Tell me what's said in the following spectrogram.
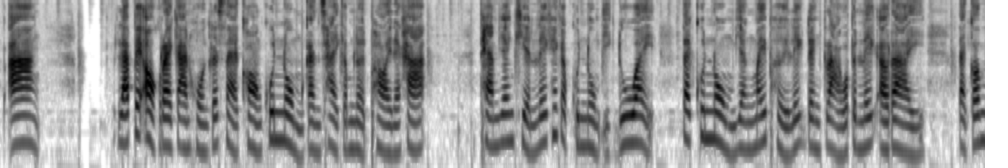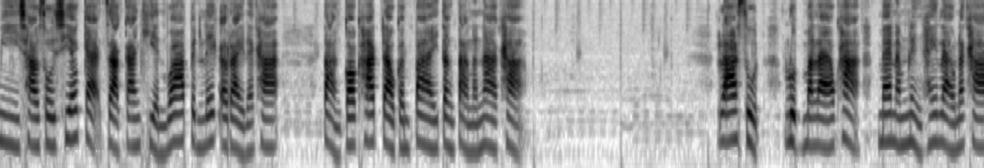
บอ้าง และไปออกรายการโหนกระแสของคุณหนุ่มกัญชัยกำเนิดพลอยนะคะ แถมยังเขียนเลขให้กับคุณหนุ่มอีกด้วย แต่คุณหนุ่มยังไม่เผยเลขดังกล่าวว่าเป็นเลขอะไร แต่ก็มีชาวโซเชียลแกะจากการเขียนว่าเป็นเลขอะไรนะคะ ต่างก็คาดเดากันไปต่างๆ นานาค่ะล่าสุดหลุดมาแล้วค่ะ แม่น้ำหนึ่งให้แล้วนะคะ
